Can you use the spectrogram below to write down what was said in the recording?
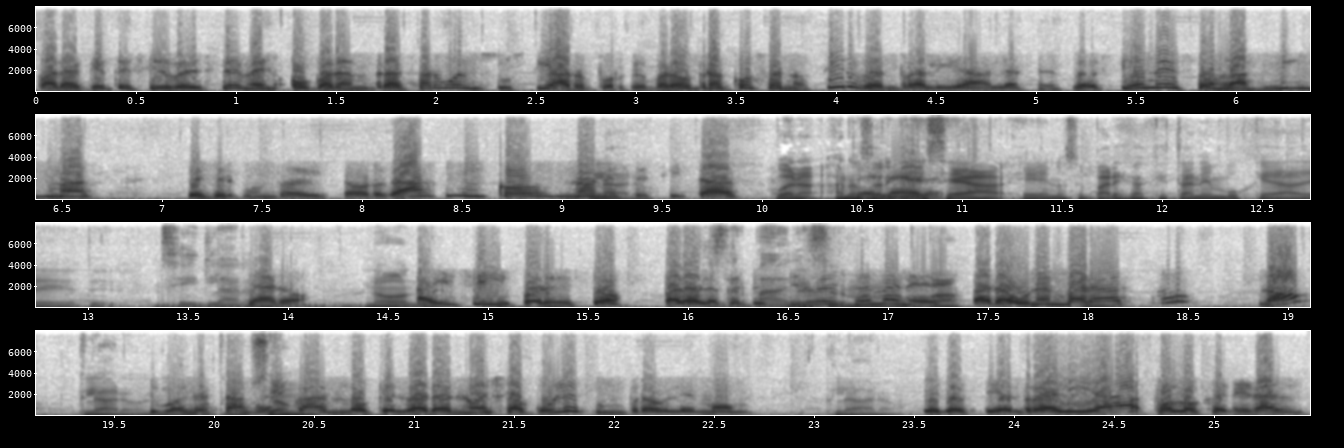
¿para qué te sirve el semen? O para embarazar o ensuciar, porque para otra cosa no sirve en realidad. Las sensaciones son las mismas desde el punto de vista orgásmico, no Claro. necesitas... Bueno, a no ser que sea, eh, no sé, parejas que están en búsqueda de. de- Sí, claro. Claro, ¿No? ahí sí, por eso. Para lo que te padre. sirve el semen es para un embarazo, ¿no? Claro. Si vos lo estás buscando que el varón no eyacule es un problemón. Claro. Pero si en realidad, por lo general,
